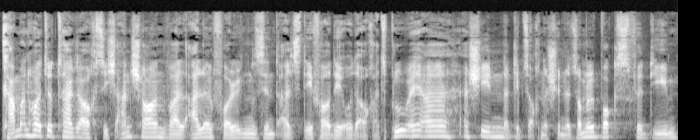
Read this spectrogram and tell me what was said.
Kann man heutzutage auch sich anschauen, weil alle Folgen sind als DVD oder auch als Blu-ray äh, erschienen. Da gibt's auch eine schöne Sammelbox für die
